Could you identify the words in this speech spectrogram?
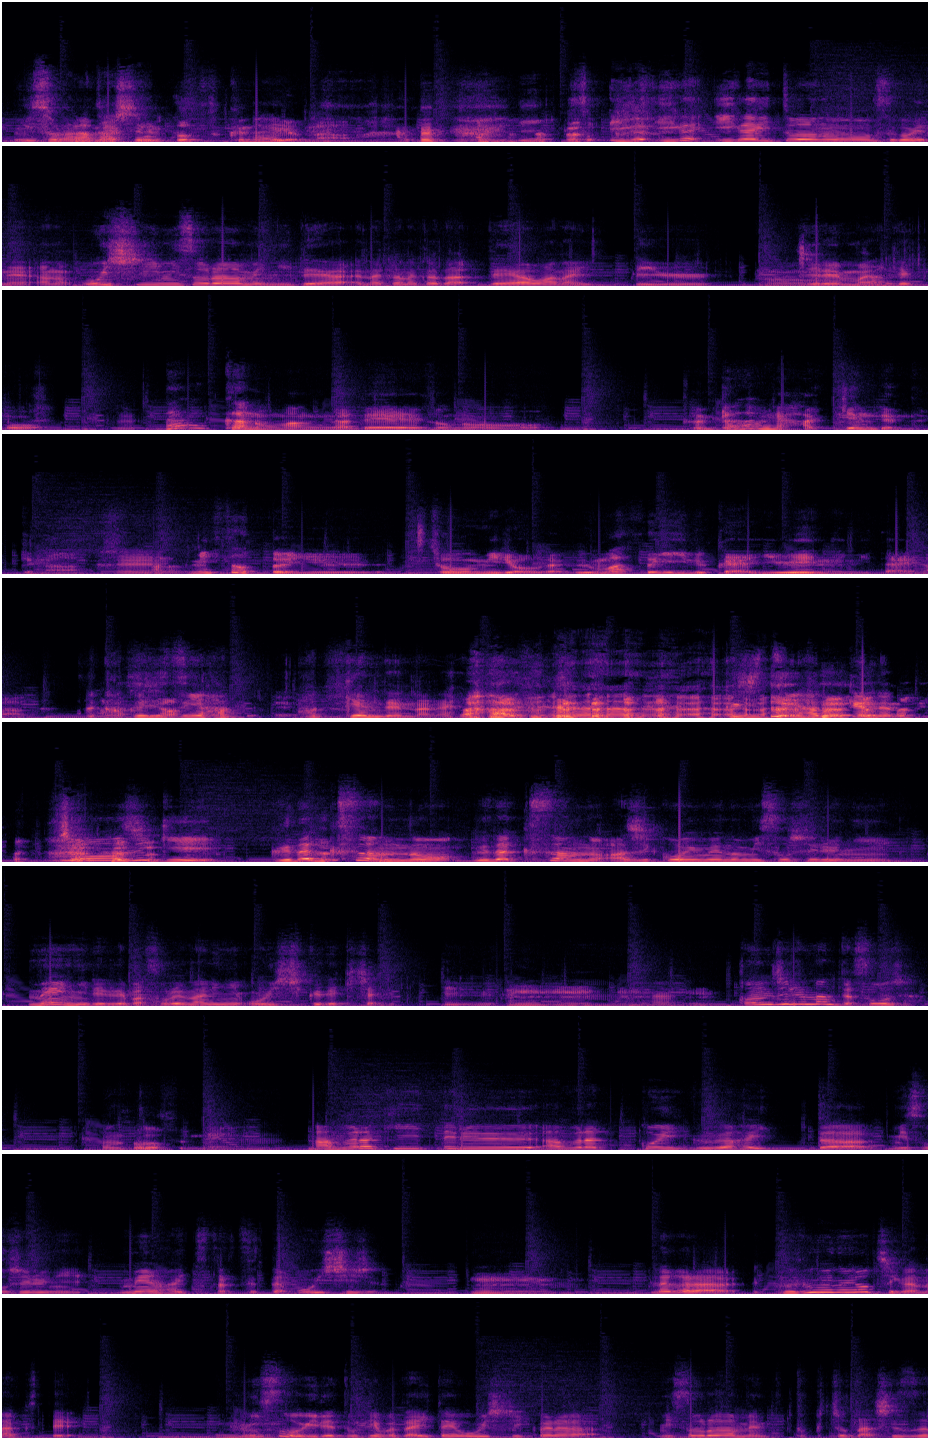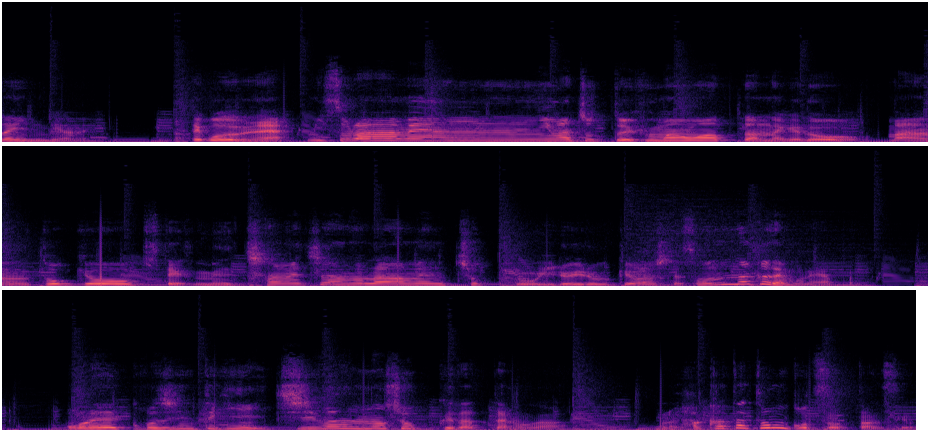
味噌ラーメンてる。ほんと少ないよな。意外意外意外とあのすごいね。あの美味しい味噌ラーメンに出会なかなかだ出会わないっていうジレンマに結構、なんかの漫画で、その、ラーメン発見伝だっけな、うん。あの味噌という調味料がうますぎるかゆえにみたいな確実に発話があったんですよね。発見伝だね。確実に発見伝だ正直具だくさんの具だくさんの味濃いめの味噌汁に麺入れればそれなりに美味しくできちゃうっていう。うんうんうんうん。豚汁なんてそうじゃん。本当そうですね。油効いてる脂っこい具が入った味噌汁に麺入ってたら絶対美味しいじゃん。うんうん。だから工夫の余地がなくてうん味噌を入れとけば大体美味しいから味噌ラーメンって特徴出しづらいんだよね。ってことでね味噌ラーメンにはちょっと不満はあったんだけど、まあ東京来てめちゃめちゃあのラーメンショックをいろいろ受けましてその中でもねやっぱ俺個人的に一番のショックだったのが博多豚骨だったんですよ。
